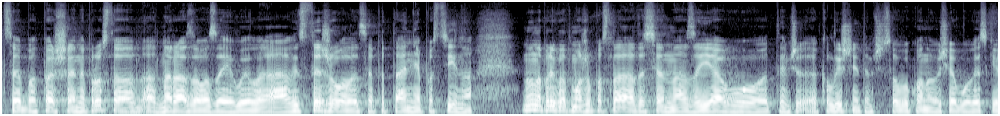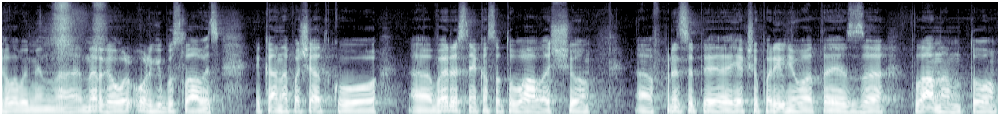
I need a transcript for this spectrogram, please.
це по-перше, не просто одноразово заявили, а відстежували це питання постійно. Ну, наприклад, можу послатися на заяву тимч- колишньої тимчасово виконуючої обов'язки голови Міненерго Оль- Ольги Буславець, яка на початку е, вересня констатувала, що е, в принципі, якщо порівнювати з планом, то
